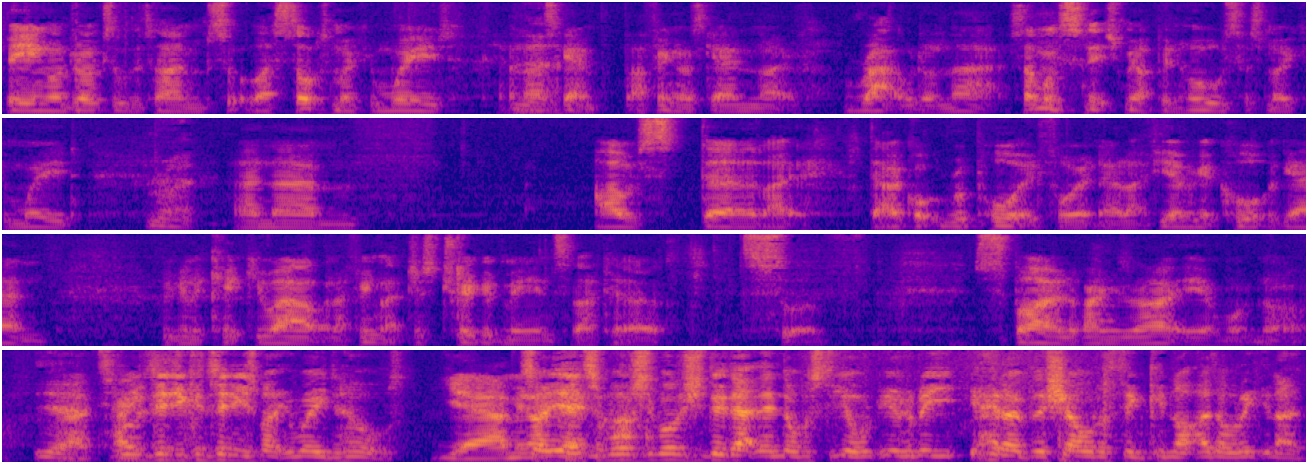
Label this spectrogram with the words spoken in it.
being on drugs all the time. Sort of, I stopped smoking weed, and I was getting. I think I was getting like rattled on that. Someone snitched me up in halls for smoking weed, Right. and um, I was uh, like, I got reported for it. Now, like, if you ever get caught again, we're gonna kick you out. And I think that just triggered me into like a sort of spiral of anxiety and whatnot. Yeah. Like, Well, did you continue smoking weed in halls? Yeah, I mean, so I yeah. So once you, once you do that, then obviously you're, you're going to be head over the shoulder, thinking like, I don't want to, you know,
